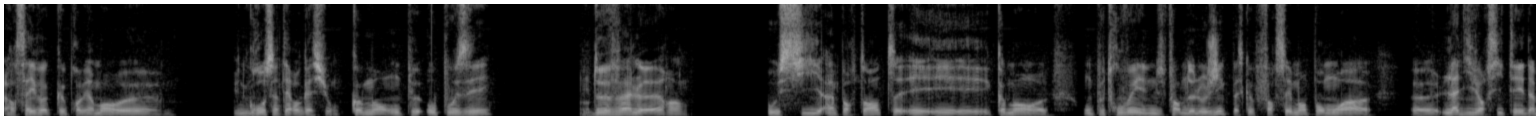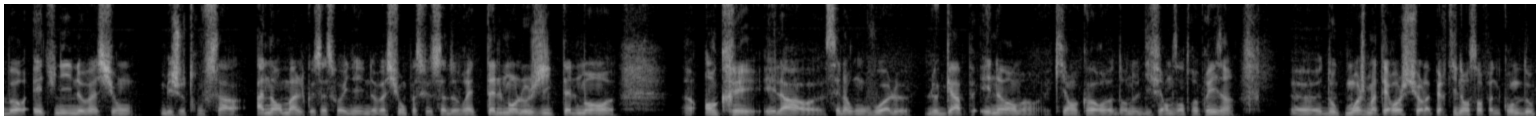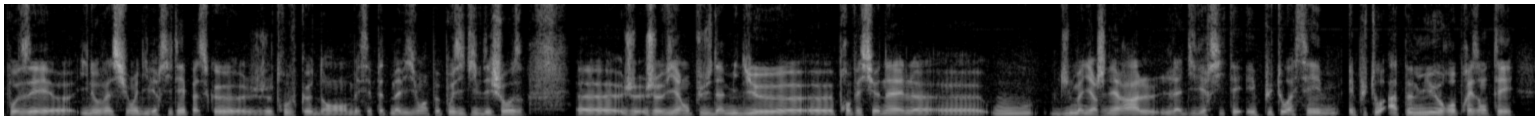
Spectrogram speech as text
Alors ça évoque premièrement une grosse interrogation. Comment on peut opposer deux valeurs aussi importantes et, comment on peut trouver une forme de logique? Parce que forcément, pour moi, la diversité d'abord est une innovation mais je trouve ça anormal que ça soit une innovation parce que ça devrait être tellement logique, tellement euh, ancré. Et là, euh, c'est là où on voit le, gap énorme qu'il y a encore euh, dans nos différentes entreprises. donc moi, je m'interroge sur la pertinence, en fin de compte, d'opposer innovation et diversité, parce que je trouve que dans, mais c'est peut-être ma vision un peu positive des choses, je, viens en plus d'un milieu professionnel où, d'une manière générale, la diversité est plutôt assez, est plutôt un peu mieux représentée euh,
